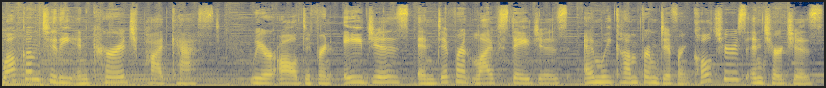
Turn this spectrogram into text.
Welcome to the Encourage Podcast. We are all different ages and different life stages, and we come from different cultures and churches,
